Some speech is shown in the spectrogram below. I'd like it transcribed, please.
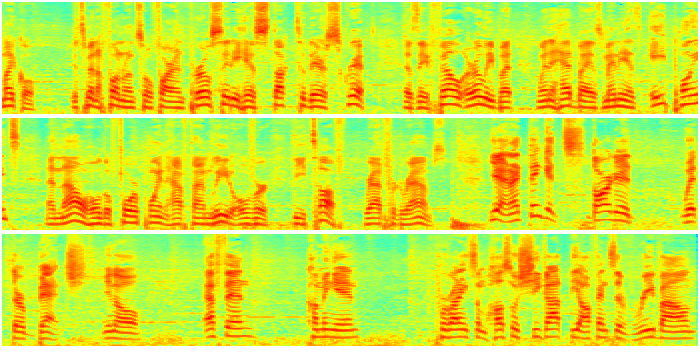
Michael, it's been a fun one so far, and Pearl City has stuck to their script as they fell early but went ahead by as many as eight points and now hold a four point halftime lead over the tough Radford Rams. Yeah, and I think it started with their bench. You know, FN coming in, providing some hustle. She got the offensive rebound,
